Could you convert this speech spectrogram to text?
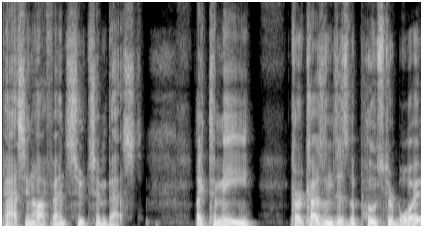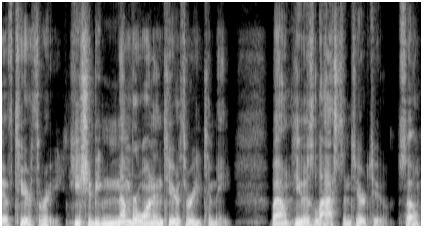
passing offense suits him best. Like to me, Kirk Cousins is the poster boy of tier three. He should be number one in tier three to me. Well, he was last in tier two, so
